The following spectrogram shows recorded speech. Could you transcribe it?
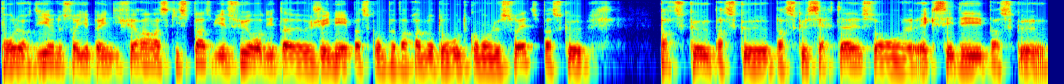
pour leur dire ne soyez pas indifférents à ce qui se passe. Bien sûr, on est euh, gêné parce qu'on ne peut pas prendre l'autoroute comme on le souhaite, parce que parce que parce que parce que certains sont euh, excédés, parce que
